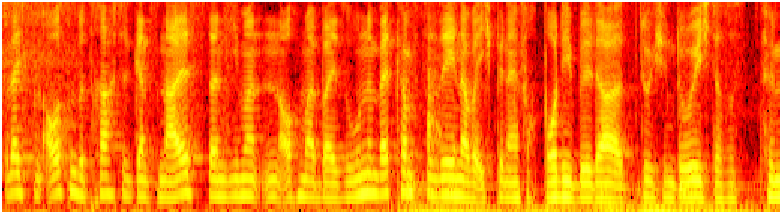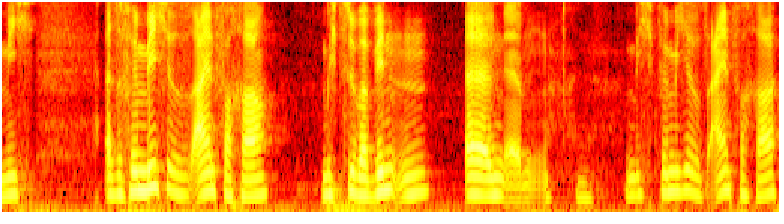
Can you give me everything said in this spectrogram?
vielleicht von außen betrachtet ganz nice, dann jemanden auch mal bei so einem Wettkampf zu sehen, aber ich bin einfach Bodybuilder durch und durch. Das ist für mich, also für mich ist es einfacher, mich zu überwinden, äh, äh, mich, für mich ist es einfacher,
